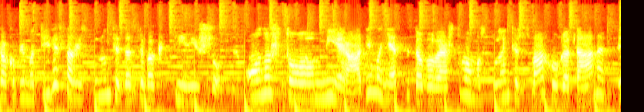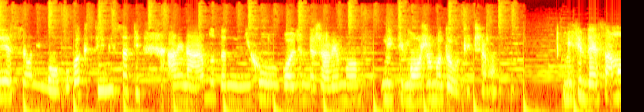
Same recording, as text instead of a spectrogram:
kako bi motivisali studente da se vakcinišu. Ono što mi radimo jeste da obaveštavamo studente svakoga dana gde se oni mogu vakcinisati, ali naravno da na njihovu volju ne želimo niti možemo da utičemo. Mislim da je samo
